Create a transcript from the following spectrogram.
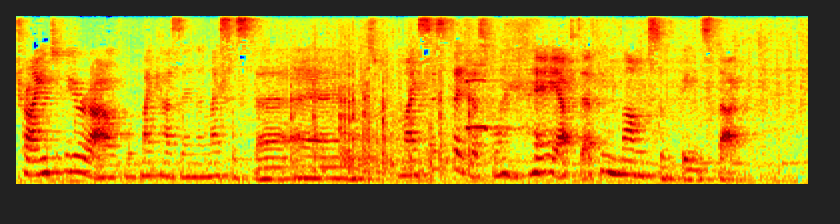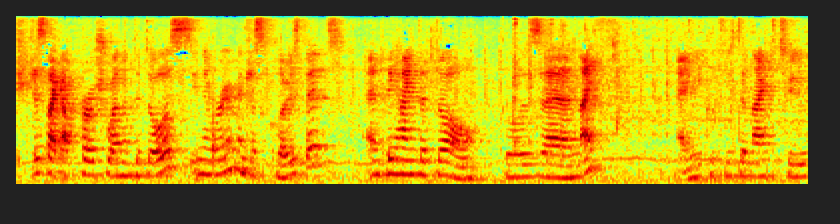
trying to figure out with my cousin and my sister. And my sister just one day, after a few months of being stuck, just like approached one of the doors in the room and just closed it. And behind the door there was a knife and you could use the knife to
